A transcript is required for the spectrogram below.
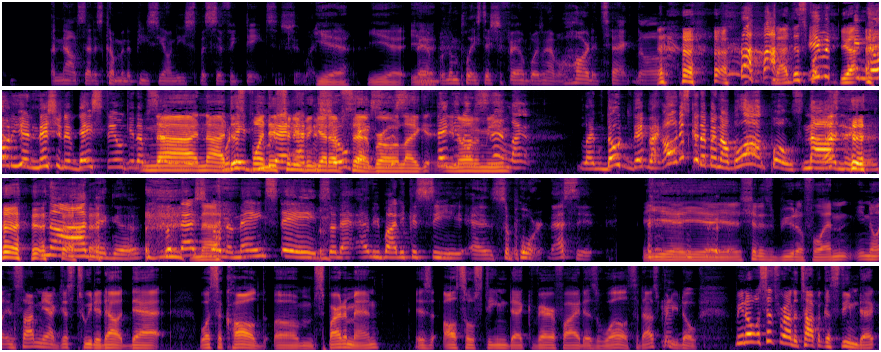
announce that it's coming to PC on these specific dates and shit like yeah, that. Yeah, yeah, But them PlayStation fanboys gonna have a heart attack, dog. nah, this point, even yeah. know the initiative, they still get upset. Nah, nah. At this point, they shouldn't even get upset, bro. Like, you know what I mean? Like, like don't they be like, oh, this could have been a blog post. Nah, nigga. nah, nigga. Put that nah. shit on the main stage so that everybody could see and support. That's it. yeah, yeah, yeah. Shit is beautiful. And you know, Insomniac just tweeted out that what's it called? Um Spider Man is also Steam Deck verified as well. So that's pretty dope. But you know what? Since we're on the topic of Steam Deck,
